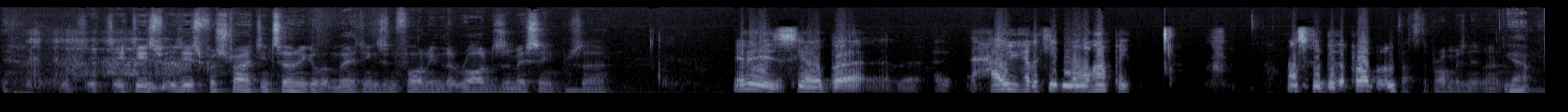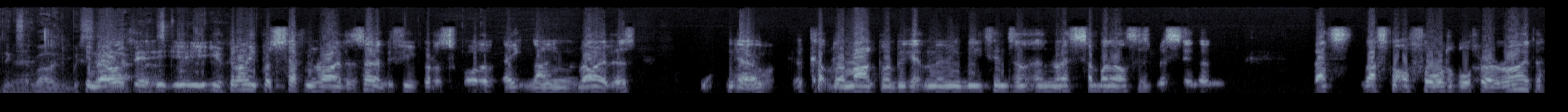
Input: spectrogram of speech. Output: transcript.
it, it, it is it is frustrating turning up at meetings and finding that riders are missing. So it is, you know, but uh, how are you going to keep them all happy? That's going to be the problem. that's the problem, isn't it, man? Yeah, exa- well, we You know, if it, you, you can only put seven riders in. If you've got a squad of eight, nine riders, you know, a couple of them aren't going to be getting any meetings unless someone else is missing, and that's that's not affordable for a rider.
